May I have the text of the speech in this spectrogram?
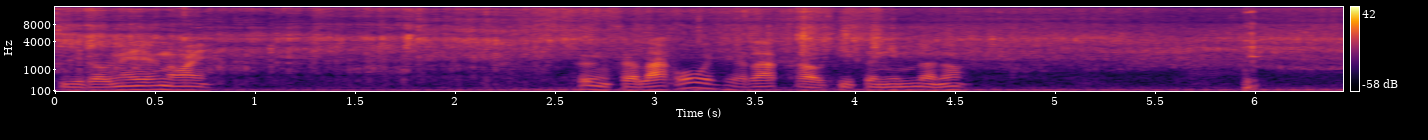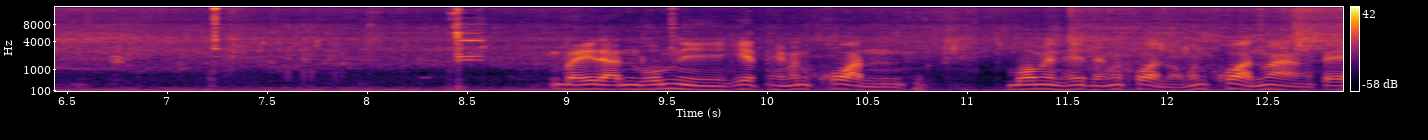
ขีดตรงนี้ยังน้อยเพิ่งสลัก โอ้ยสลักเขาขีดสนิมแล้วเนาะใบดันผมนี่เฮ็ดให้มันควันบ่แม่นเฮ็ดให้มันควันหรอกมันควันมากแต่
